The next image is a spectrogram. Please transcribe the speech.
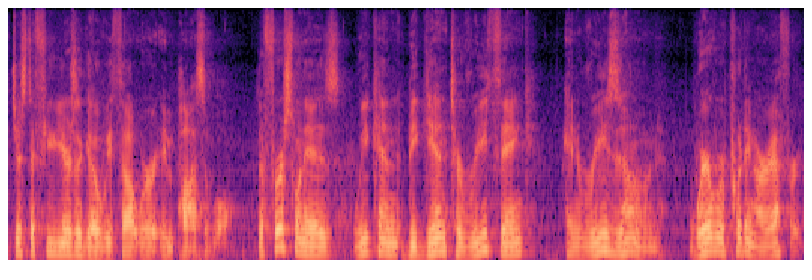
just a few years ago we thought were impossible. The first one is we can begin to rethink and rezone where we're putting our effort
